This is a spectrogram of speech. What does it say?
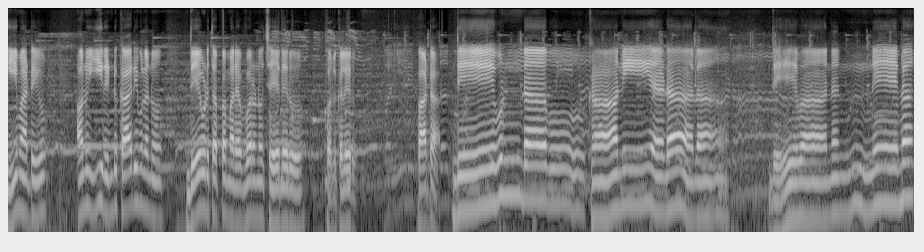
ఈ మాటయు అను ఈ రెండు కార్యములను దేవుడు తప్ప మరెవ్వరునూ చేయలేరు పలుకలేరు. పాట. దేవుండవు కాని ఎడాల దేవానన్నేల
